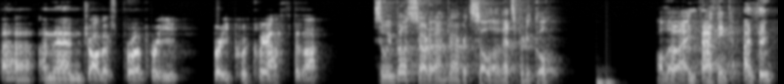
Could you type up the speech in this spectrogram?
uh, and then DriveWorks Pro pretty pretty quickly after that. So we both started on DriveWorks Solo. That's pretty cool. Although I, yeah, I think I think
